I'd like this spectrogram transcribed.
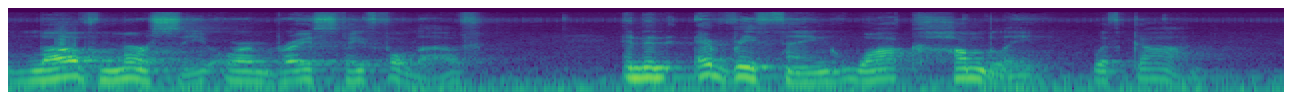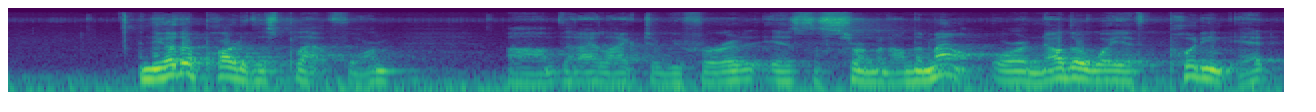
love mercy or embrace faithful love, and in everything walk humbly with God. And the other part of this platform um, that I like to refer to is the Sermon on the Mount, or another way of putting it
